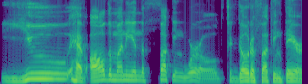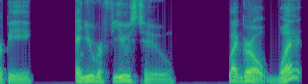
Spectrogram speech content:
you have all the money in the fucking world to go to fucking therapy and you refuse to like girl what?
